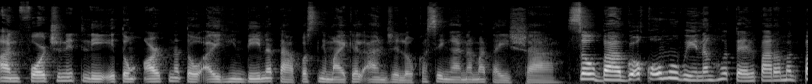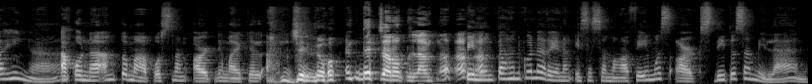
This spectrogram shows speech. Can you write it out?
Unfortunately, itong art na to ay hindi natapos ni Michelangelo kasi nga namatay siya. So, bago ako umuwi ng hotel para magpahinga, ako na ang tumapos ng art ni Michelangelo. Hindi, charot lang. Pinuntahan ko na rin ang isa sa mga famous arcs dito sa Milan,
